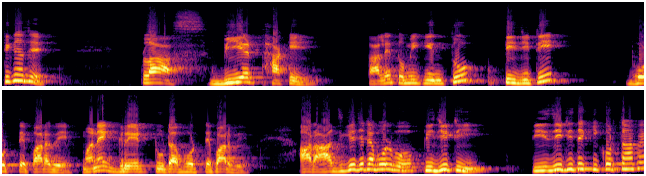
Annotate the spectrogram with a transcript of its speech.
ঠিক আছে? প্লাস বিএড থাকে, তাহলে তুমি কিন্তু টিজিটি ভরতে পারবে। মানে গ্রেড টুটা ভরতে পারবে। আর আজকে যেটা বলব পিজিটি পিজিটিতে কি করতে হবে?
